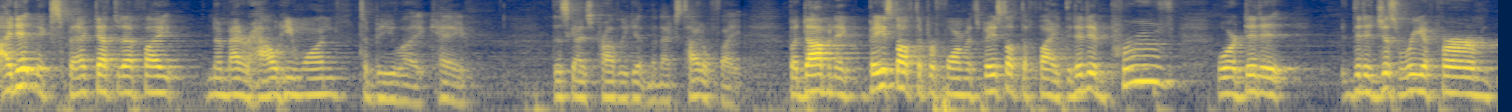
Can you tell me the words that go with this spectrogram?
I didn't expect after that fight, no matter how he won, to be like, hey, this guy's probably getting the next title fight. But Dominic, based off the performance, based off the fight, did it improve or did it did it just reaffirm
